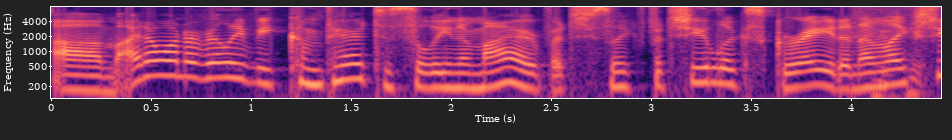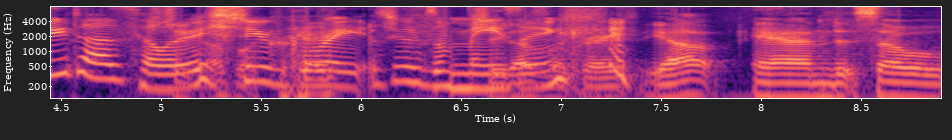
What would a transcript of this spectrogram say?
um, I don't want to really be compared to Selina Meyer, but she's like, but she looks great. And I'm like, she does, Hillary. does She's look great. great. She looks She amazing. does look great. yeah. And so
